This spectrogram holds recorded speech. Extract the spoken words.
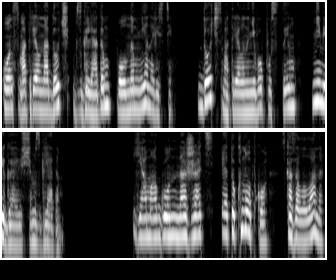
Он смотрел на дочь взглядом полным ненависти — Дочь смотрела на него пустым, немигающим взглядом. «Я могу нажать эту кнопку», — сказала Лана,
